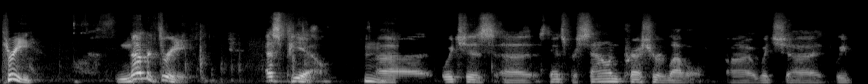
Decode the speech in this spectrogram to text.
Three. Number three, SPL, hmm. uh, which is uh, stands for sound pressure level. Uh, which uh, we,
